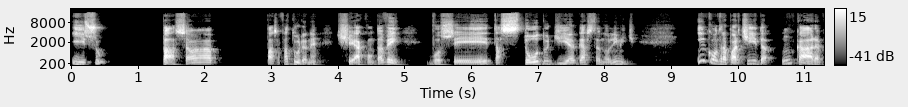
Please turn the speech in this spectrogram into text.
Isso passa passa fatura, né? A conta vem você está todo dia gastando ao limite. Em contrapartida, um cara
